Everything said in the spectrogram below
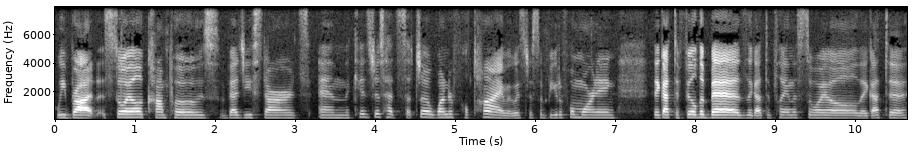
We brought soil, compost, veggie starts, and the kids just had such a wonderful time. It was just a beautiful morning. They got to fill the beds, they got to play in the soil, they got to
